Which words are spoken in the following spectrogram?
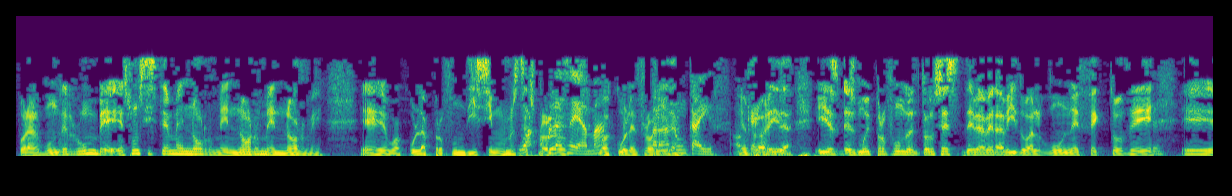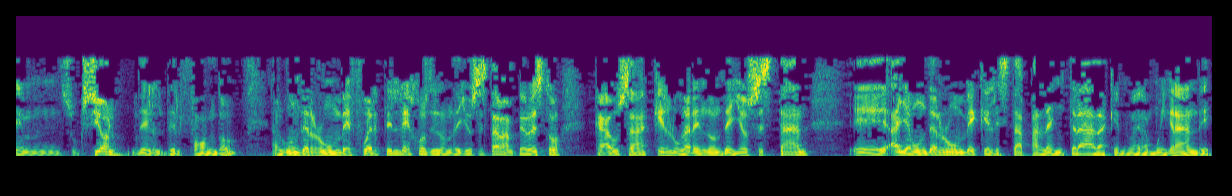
por algún derrumbe. Es un sistema enorme, enorme, enorme. Eh, Huacula profundísimo. No está ¿Huacula explorado. se llama? Huacula en Florida. Para nunca ir. En. Florida. Y es, es muy profundo. Entonces debe haber habido algún efecto de eh, succión del, del fondo, algún derrumbe fuerte lejos de donde ellos estaban. Pero esto causa que el lugar en donde ellos están eh, haya un derrumbe que les tapa la entrada que no era muy grande.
